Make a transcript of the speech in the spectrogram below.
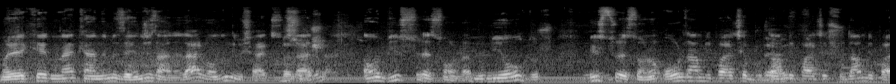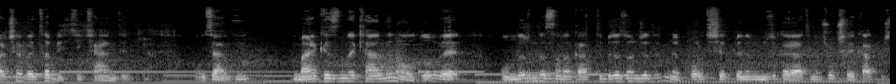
Mariah Carey dinler, kendimi zenci zanneder ve onun gibi şarkı söylerdim. Ama bir süre sonra, bu bir yoldur. Bir süre sonra oradan bir parça, buradan Evet. bir parça, şuradan bir parça ve tabii ki kendin. Yüzden merkezinde kendin olduğu ve Onların da sana kattığı, biraz önce dedim ya Portishead benim müzik hayatıma çok şey katmış.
